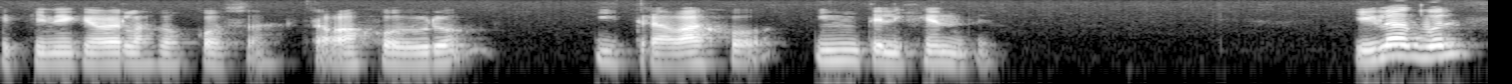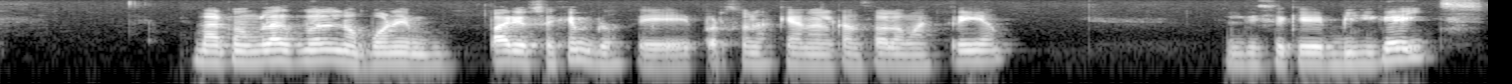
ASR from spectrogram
Que tiene que haber las dos cosas, trabajo duro y trabajo inteligente. Y Gladwell, Malcolm Gladwell nos pone varios ejemplos de personas que han alcanzado la maestría. Él dice que Bill Gates,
